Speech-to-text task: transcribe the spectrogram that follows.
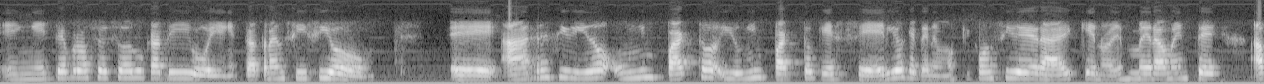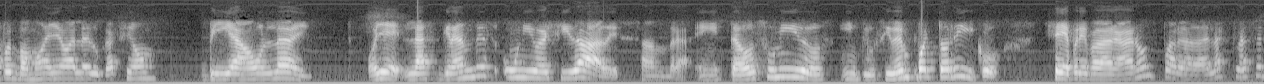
en este proceso educativo y en esta transición eh, ha recibido un impacto y un impacto que es serio, que tenemos que considerar que no es meramente, ah, pues vamos a llevar la educación vía online Oye, las grandes universidades, Sandra, en Estados Unidos, inclusive en Puerto Rico, se prepararon para dar las clases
